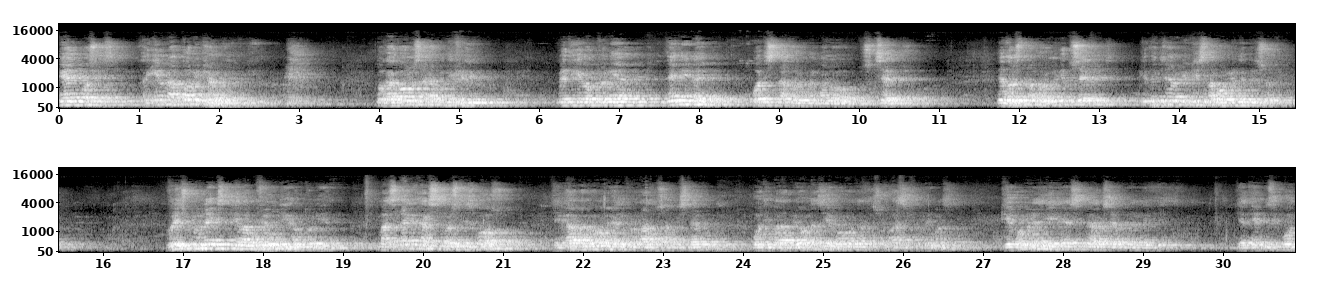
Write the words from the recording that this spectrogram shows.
Μια υπόσχεση. Θα γίνουν ακόμη πιο ενοχλητικοί. Το κακό μα, αγαπητοί φίλοι, με τη γενοκτονία δεν είναι ότι συναχωρούμε μόνο τους ξένου. Εδώ συναχωρούμε και τους Έλληνες. Και δεν ξέρω και ποιοι συναχωρούνται περισσότερο. Βρίσκουν λέξει για να αποφύγουν τη γενοκτονία. Μας λέγεται ασυνοστισμό. Και κάνουμε ακόμα μεγαλύτερο λάθο αν πιστεύουν ότι παραποιώντας γεγονότα θα σοβάσει η φωνή μας και οι επόμενες γενιές δεν θα ξέρουν την αλήθεια. Γιατί εμείς λοιπόν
